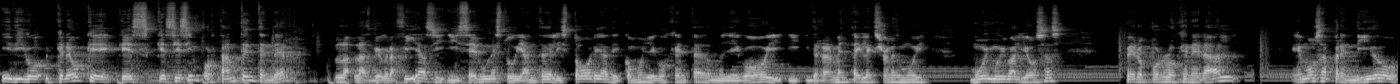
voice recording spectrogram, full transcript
Y, digo, creo que, que, es, que sí es importante entender las biografías y, ser un estudiante de la historia, de cómo llegó gente a donde llegó y, realmente hay lecciones muy, muy, muy valiosas. Pero por lo general hemos aprendido,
